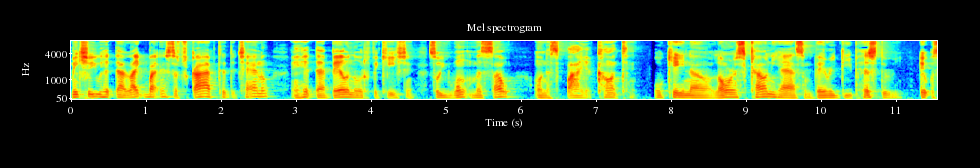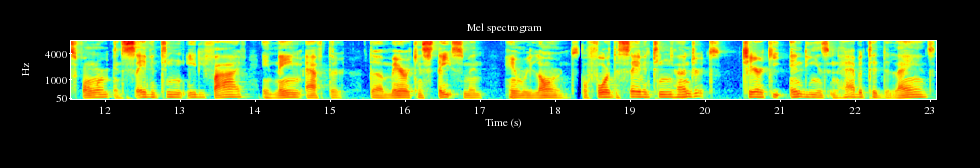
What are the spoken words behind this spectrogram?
make sure you hit that like button, subscribe to the channel, and hit that bell notification so you won't miss out on this fire content. Okay, now, Laurens County has some very deep history. It was formed in 1785 and named after the American statesman Henry Laurens. Before the 1700s, Cherokee Indians inhabited the lands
